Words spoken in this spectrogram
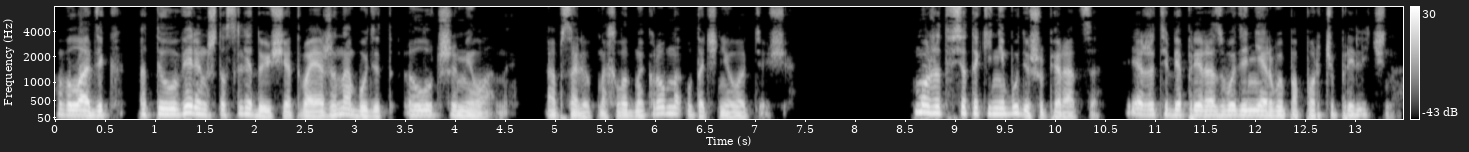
«Владик, а ты уверен, что следующая твоя жена будет лучше Миланы?» Абсолютно хладнокровно уточнила теща. «Может, все-таки не будешь упираться? Я же тебе при разводе нервы попорчу прилично».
